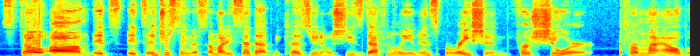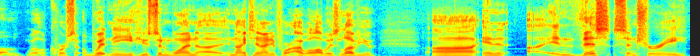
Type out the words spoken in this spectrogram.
so um it's it's interesting that somebody said that because you know she's definitely an inspiration for sure from my album Well, of course, Whitney Houston won uh, in 1994. I will always love you. Uh, and in this century,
